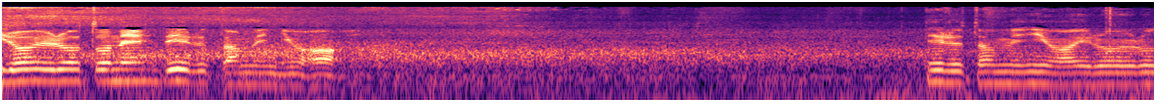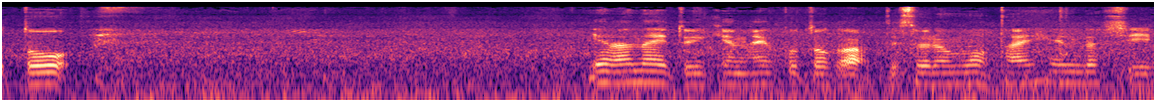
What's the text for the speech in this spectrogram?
いろいろとね出るためには出るためにはいろいろとやらないといけないことがあってそれも大変だし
